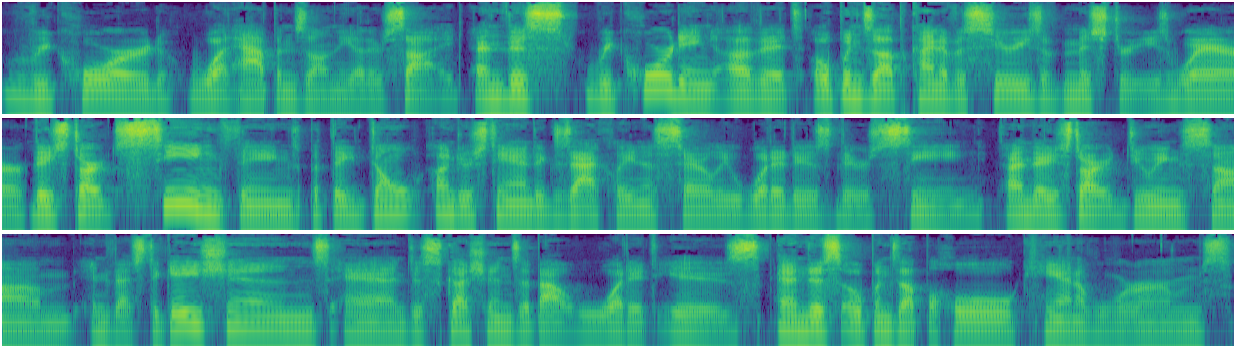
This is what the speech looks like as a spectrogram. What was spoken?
record what happens on the other side. And this recording of it opens up kind of a series of mysteries where they start seeing things, but they don't understand exactly necessarily what it is they're seeing. And they start doing some investigations and discussions about what it is. And this opens up a whole can of worms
